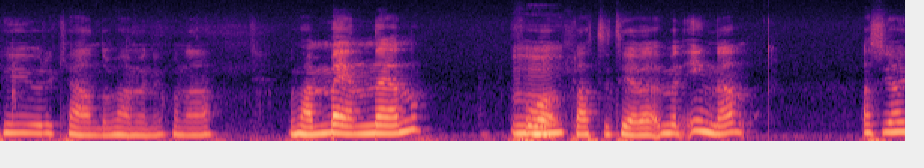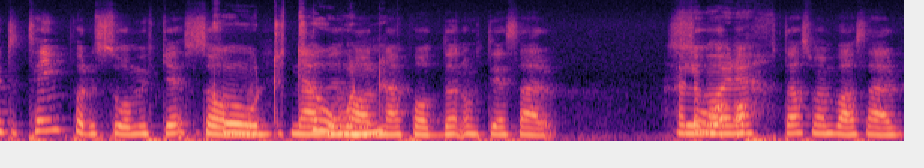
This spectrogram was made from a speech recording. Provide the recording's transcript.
hur kan de här människorna, de här männen, få Mm. plats i TV? Men innan, alltså jag har inte tänkt på det så mycket som God när vi ton. har den här podden och det är så här Eller så det? ofta som man bara så här.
